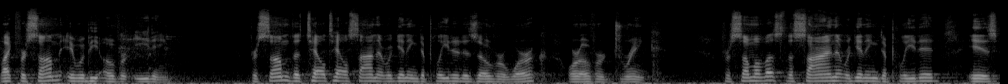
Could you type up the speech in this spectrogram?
Like, for some, it would be overeating. For some, the telltale sign that we're getting depleted is overwork or over drink. For some of us, the sign that we're getting depleted is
